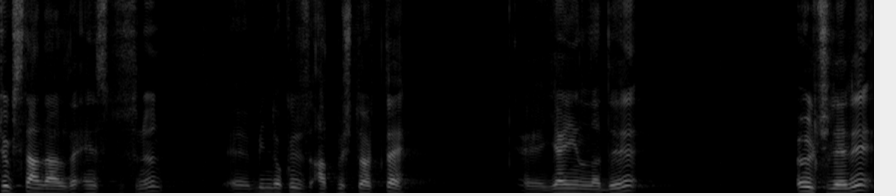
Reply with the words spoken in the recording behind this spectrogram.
Türk Standartları Enstitüsü'nün e, 1964'te e, yayınladığı ölçüleri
